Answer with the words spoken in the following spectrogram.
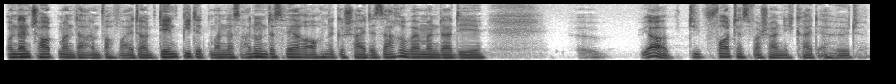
und dann schaut man da einfach weiter und den bietet man das an und das wäre auch eine gescheite Sache, weil man da die, äh, ja, die Vortestwahrscheinlichkeit erhöht.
